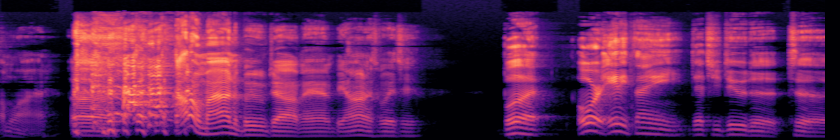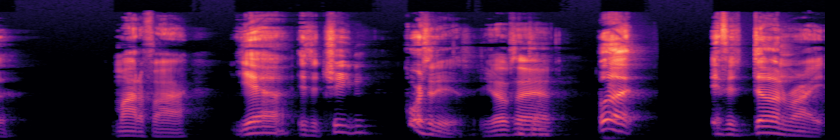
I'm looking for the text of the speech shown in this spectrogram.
I'm lying. Uh, I don't mind the boob job, man. To be honest with you, but or anything that you do to to modify. Yeah, is it cheating? Of course it is. You know what I'm saying? Okay. But if it's done right,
